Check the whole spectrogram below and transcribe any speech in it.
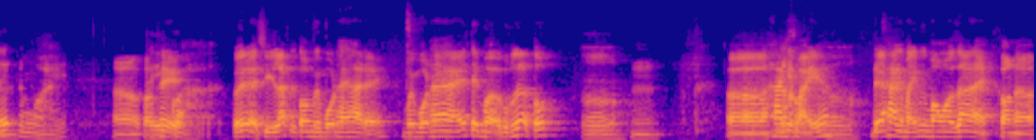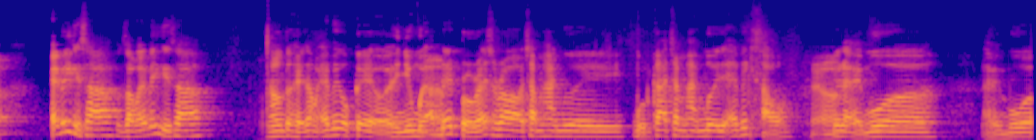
Tết năm ngoái. Ờ, có Thấy thể quả. có thể là chị lắp cái con 11 22 đấy 11 22 STM cũng rất là tốt Ờ. Ừ. Ờ, hai Nó cái không- máy ờ. đấy hai cái máy mình mong ra này còn uh, FX thì sao dòng FX thì sao Không, tôi thấy rằng FX ok rồi, hình như mới À. update ProRes RAW 120 4K 120 thì FX 6. Thế à? Nên lại phải mua lại phải mua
